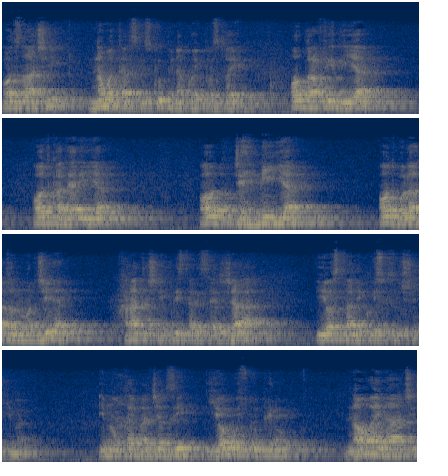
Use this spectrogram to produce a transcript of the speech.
On znači novotarskih skupina koji postoji Od Rafidija, od Kaderija, od Džehmija, od Gulatul Murđija, fanatični pristali sa i ostali koji su slični njima. Ibn Qajma Dževzi i ovu skupinu na ovaj način,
